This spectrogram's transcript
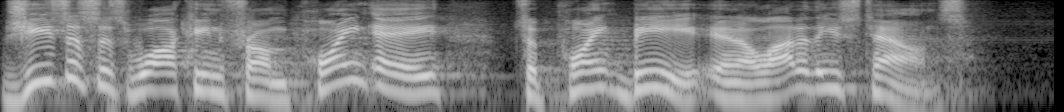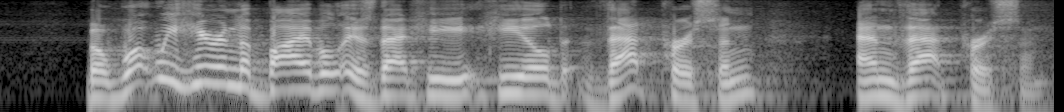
Jesus is walking from point A to point B in a lot of these towns. But what we hear in the Bible is that he healed that person and that person.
